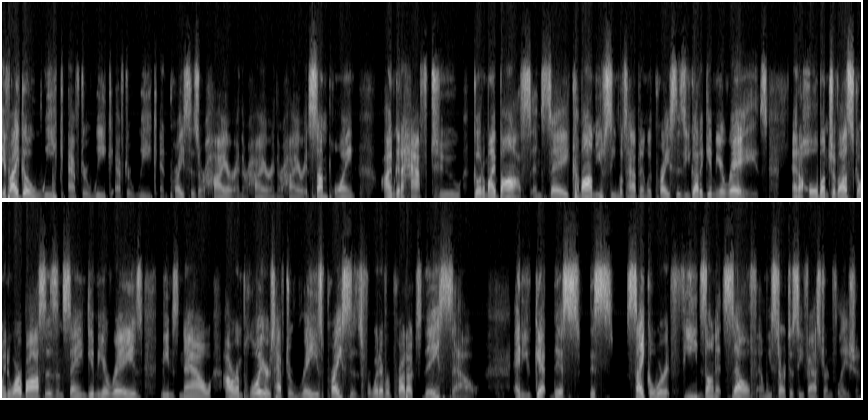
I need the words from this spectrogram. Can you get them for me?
if I go week after week after week and prices are higher and they're higher and they're higher, at some point I'm going to have to go to my boss and say, come on, you've seen what's happening with prices. You got to give me a raise. And a whole bunch of us going to our bosses and saying, give me a raise means now our employers have to raise prices for whatever products they sell. And you get this, this cycle where it feeds on itself and we start to see faster inflation.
